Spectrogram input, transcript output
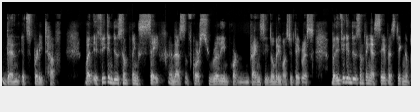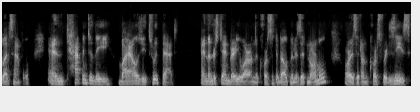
then it's pretty tough. But if you can do something safe, and that's, of course, really important in pregnancy, nobody wants to take risks. But if you can do something as safe as taking a blood sample and tap into the biology through that, and understand where you are on the course of development. Is it normal or is it on course for disease?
